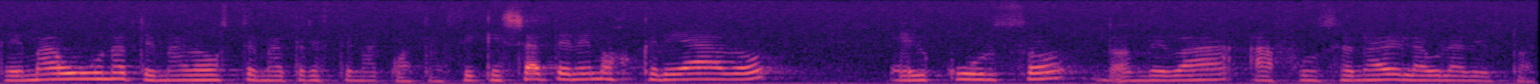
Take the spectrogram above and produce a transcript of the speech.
Tema 1, tema 2, tema 3, tema 4. Así que ya tenemos creado el curso donde va a funcionar el aula virtual.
